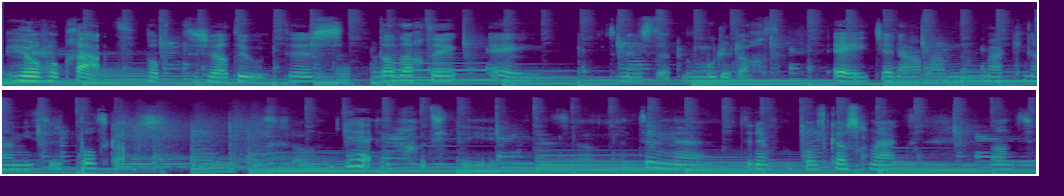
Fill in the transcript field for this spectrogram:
heel veel praat. Wat ik dus wel doe. Dus dan dacht ik, hé, hey, tenminste, mijn moeder dacht. Hé, hey, Jenna, waarom maak je nou niet een podcast? Dat is gewoon, ja, goed idee. Zo. En toen, uh, toen heb ik een podcast gemaakt. Want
